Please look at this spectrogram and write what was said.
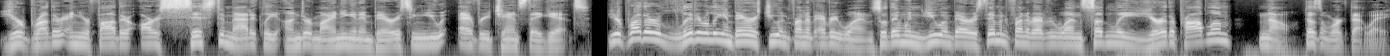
Your brother and your father are systematically undermining and embarrassing you every chance they get. Your brother literally embarrassed you in front of everyone, so then when you embarrass them in front of everyone, suddenly you're the problem? No, doesn't work that way.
